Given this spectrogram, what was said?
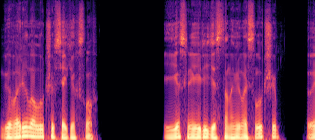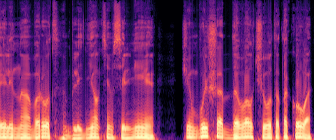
говорило лучше всяких слов. И если Эриде становилось лучше, то Эллин, наоборот, бледнел тем сильнее, чем больше отдавал чего-то такого,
